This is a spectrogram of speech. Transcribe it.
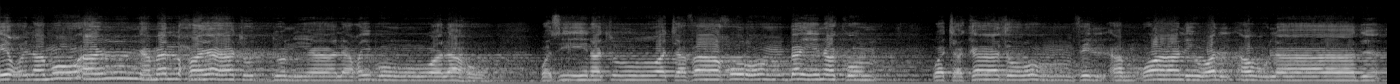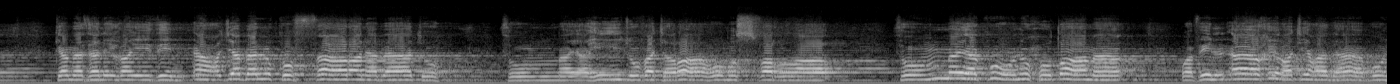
اعلموا أنما الحياة الدنيا لعب وله وزينة وتفاخر بينكم وتكاثر في الأموال والأولاد. كمثل غيث أعجب الكفار نباته ثم يهيج فتراه مصفرا ثم يكون حطاما وفي الآخرة عذاب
